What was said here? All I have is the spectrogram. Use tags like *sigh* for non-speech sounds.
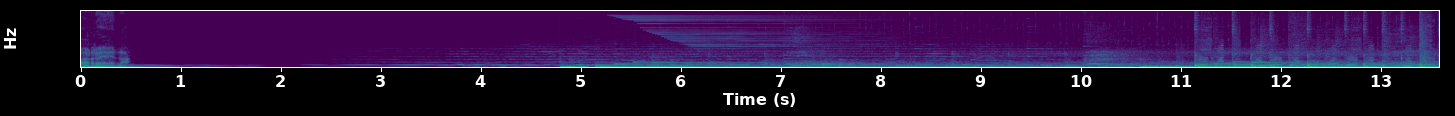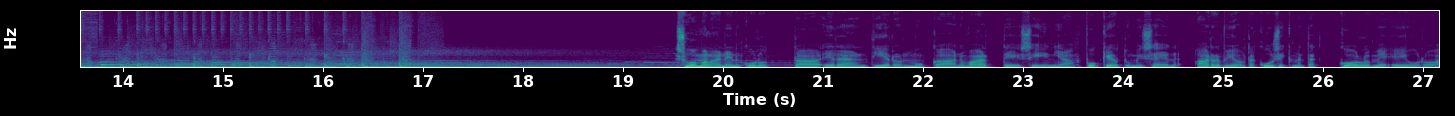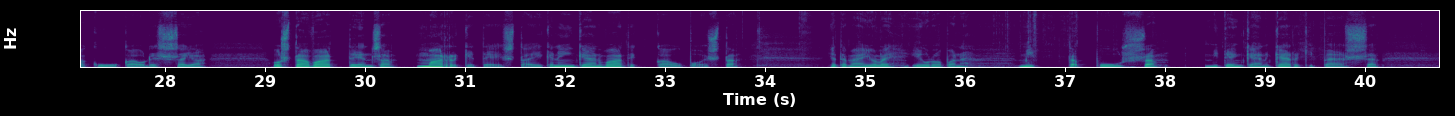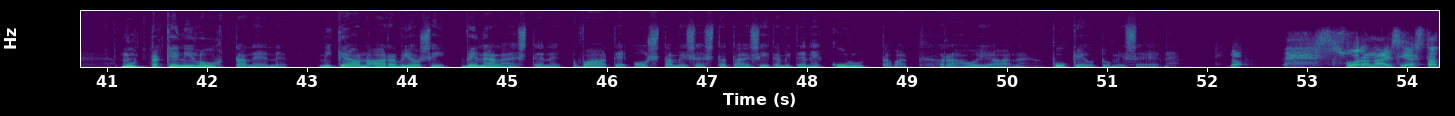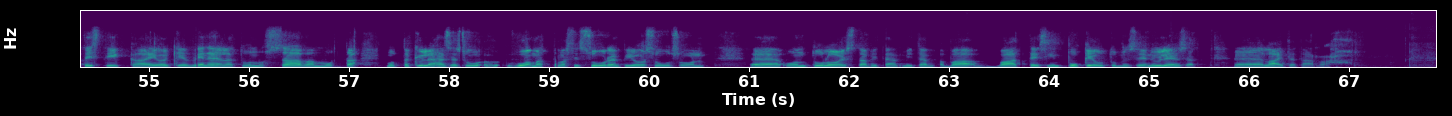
Areena. Suomalainen kuluttaa erään tiedon mukaan vaatteisiin ja pukeutumiseen arviolta 63 euroa kuukaudessa ja ostaa vaatteensa marketeista eikä niinkään vaatekaupoista. Ja tämä ei ole Euroopan mittapuussa mitenkään kärkipäässä. Mutta Keni Luhtanen, mikä on arviosi venäläisten vaateostamisesta tai siitä, miten he kuluttavat rahojaan pukeutumiseen? Suoranaisia statistiikkaa ei oikein Venäjällä tunnu saavan, mutta, mutta kyllähän se su- huomattavasti suurempi osuus on, äh, on tuloista, mitä, mitä va- vaatteisiin pukeutumiseen yleensä äh, laitetaan rahaa.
